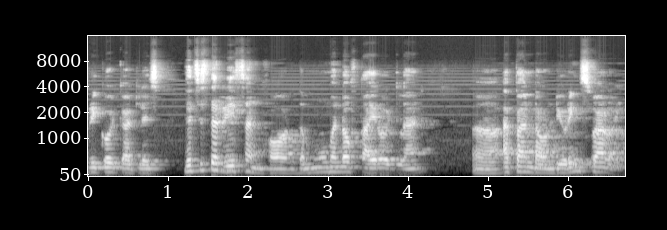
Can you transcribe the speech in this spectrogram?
cricoid cartilage, this is the reason for the movement of thyroid gland uh, up and down during swallowing.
